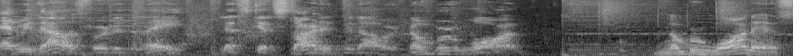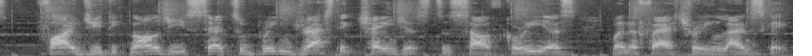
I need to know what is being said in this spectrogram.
And without further delay, let's get started with our number one. Number one is 5G technology set to bring drastic changes to South Korea's manufacturing landscape.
